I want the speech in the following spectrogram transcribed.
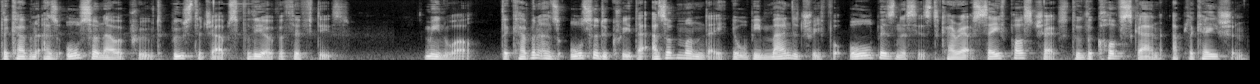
The cabinet has also now approved booster jabs for the over 50s. Meanwhile, the Cabinet has also decreed that as of Monday, it will be mandatory for all businesses to carry out SafePass checks through the CovScan application.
